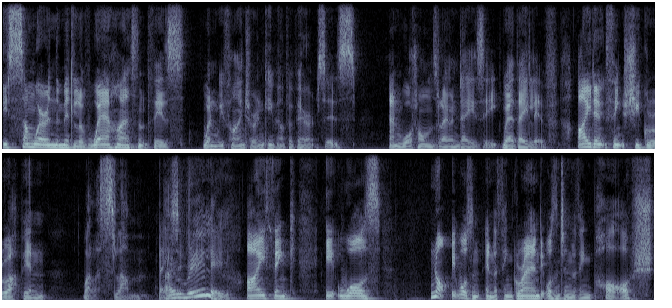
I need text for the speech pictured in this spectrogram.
is somewhere in the middle of where Hyacinth is when we find her in Keeping Up Appearances and what Onslow and Daisy, where they live. I don't think she grew up in, well, a slum, basically. Oh, really? I think it was not, it wasn't anything grand, it wasn't anything posh,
